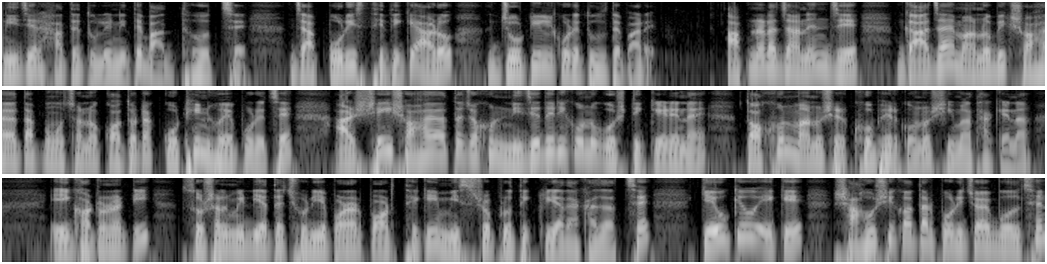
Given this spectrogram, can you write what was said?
নিজের হাতে তুলে নিতে বাধ্য হচ্ছে, যা পরিস্থিতিকে আরও জটিল করে তুলতে পারে। আপনারা জানেন যে গাজায় মানবিক সহায়তা পৌঁছানো কতটা কঠিন হয়ে পড়েছে, আর সেই সহায়তা যখন নিজেদেরই কোনো গোষ্ঠী কেড়ে নেয়, তখন মানুষের ক্ষোভের কোনো সীমা থাকে না। এই ঘটনাটি সোশ্যাল মিডিয়াতে ছড়িয়ে পড়ার পর থেকেই মিশ্র প্রতিক্রিয়া দেখা যাচ্ছে। কেউ কেউ একে সাহসিকতার পরিচয় বলছেন,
